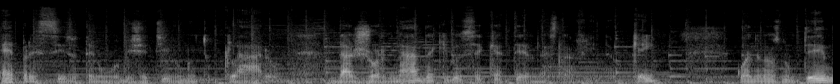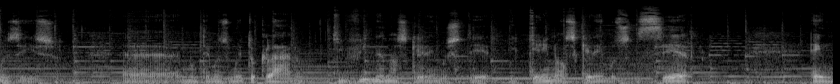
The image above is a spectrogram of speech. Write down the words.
é preciso ter um objetivo muito claro da jornada que você quer ter nesta vida, ok? Quando nós não temos isso, é, não temos muito claro que vida nós queremos ter e quem nós queremos ser em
